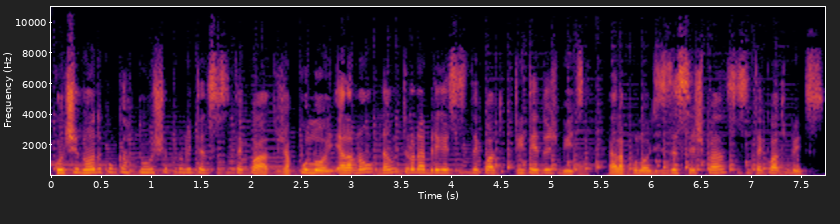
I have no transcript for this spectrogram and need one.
Continuando com o cartucho pro Nintendo 64. Já pulou. Ela não, não entrou na briga de 64 32 bits. Ela pulou de 16 para 64 bits.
